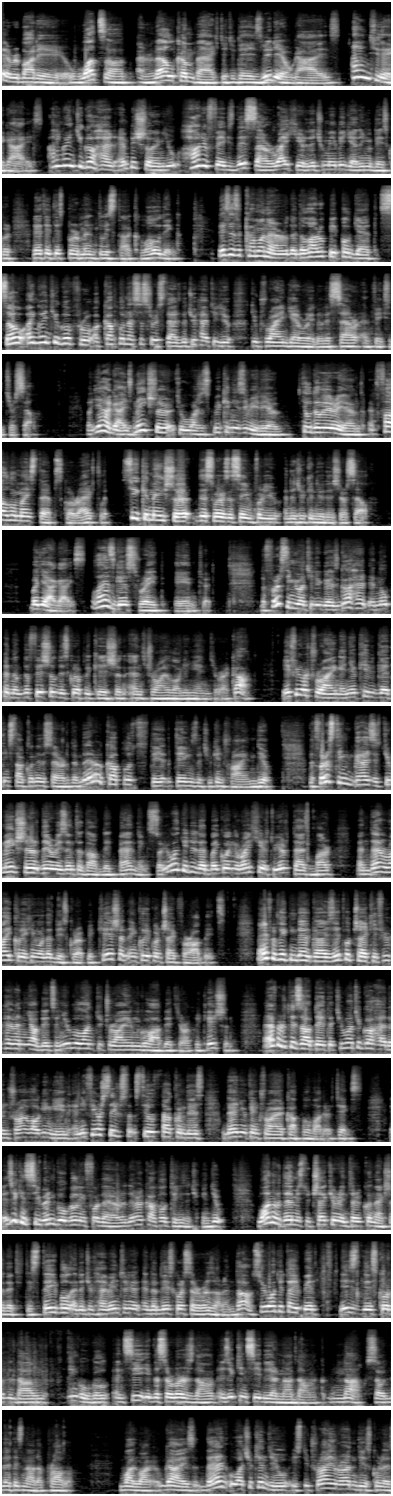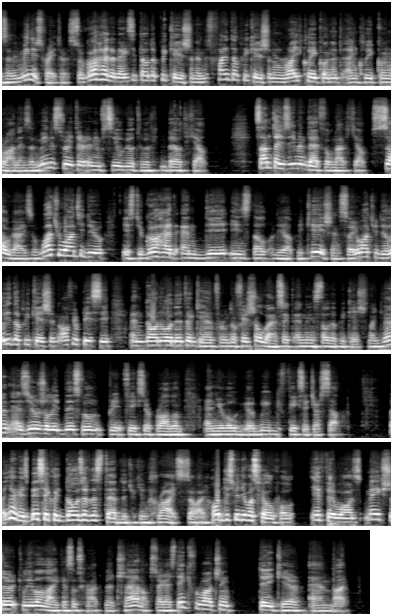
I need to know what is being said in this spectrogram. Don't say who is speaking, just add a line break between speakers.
Hey everybody, what's up and welcome back to today's video guys. And today guys, I'm going to go ahead and be showing you how to fix this error right here that you may be getting on Discord that it is permanently stuck loading. This is a common error that a lot of people get, so I'm going to go through a couple necessary steps that you have to do to try and get rid of this error and fix it yourself. But yeah guys, make sure to watch this quick and easy video till the very end and follow my steps correctly, so you can make sure this works the same for you and that you can do this yourself. But yeah guys, let's get straight into it. The first thing you want to do guys, go ahead and open up the official Discord application and try logging into your account. If you are trying and you keep getting stuck on the server, then there are a couple of th things that you can try and do. The first thing, guys, is to make sure there isn't an update pending. So you want to do that by going right here to your taskbar and then right-clicking on the Discord application and click on check for updates. After clicking that, guys, it will check if you have any updates and you will want to try and go update your application. After it is updated, you want to go ahead and try logging in and if you're still, still stuck on this, then you can try a couple of other things. As you can see, when googling for the error, there are a couple of things that you can do. One of them is to check your internet connection, that it is stable and that you have internet and the Discord servers aren't down. So you want to type in, is Discord down in Google and see if the server is down. As you can see, they are not down now, so that is not a problem. But guys, then what you can do is to try and run Discord as an administrator. So go ahead and exit out the application and find the application and right click on it and click on run as administrator and see will that help. Sometimes even that will not help. So guys, what you want to do is to go ahead and deinstall the application. So you want to delete the application off your PC and download it again from the official website and install the application again. As usually, this will fix your problem and you will uh, fix it yourself. But yeah guys, basically those are the steps that you can try. So I hope this video was helpful. If it was, make sure to leave a like and subscribe to the channel. So guys, thank you for watching, take care and bye.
